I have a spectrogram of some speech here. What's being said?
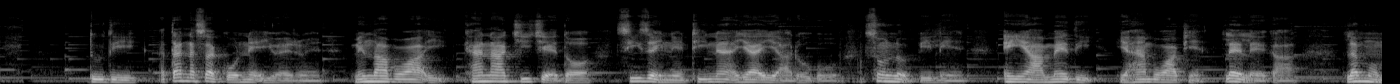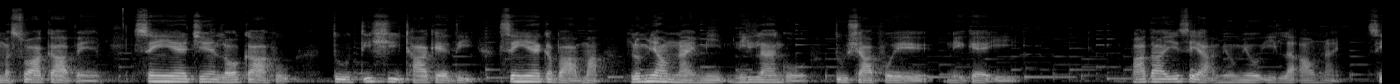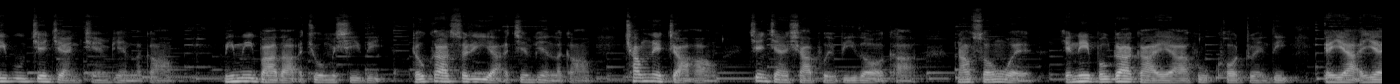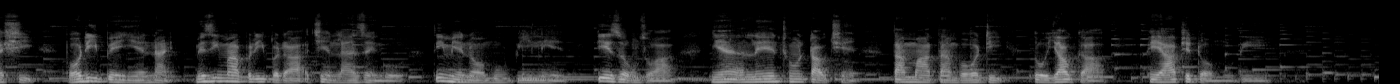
သူသည်အသက်29နှစ်အရွယ်တွင် မင်းသားဘဝ၏ခမ်းနားကြီးကျယ်သောစီးစိမ်နှင့်ထီးနှံအရအရာတို့ကိုဆွန့်လွတ်ပြီးလျှင်အိမ်ယာမဲ့သည့်ယဟန်ဘဝဖြင့်လှဲ့လေကာလက်မွန်မစွာကပင်ဆင်းရဲခြင်းလောကဟု သူသိရှိထားခဲ့သည့်ဆင်းရဲကဘာမှလွတ်မြောက်နိုင်မည့်နီလန်းကို သူရှာဖွေနေခဲ့၏ဘာသာရေးဆရာအမျိုးမျိုးဤလက်အောက်၌စီးပူးကျင့်ကြံခြင်းဖြင့်၎င်း မိမိဘာသာအကျိုးမရှိသည့်ဒုက္ခစရိယာအချင်းဖြင့်၎င်း6နှစ်ကြာအောင်ကျင့်ကြံရှာဖွေပြီးသောအခါနောက်ဆုံးဝယ်ယနေ့ဗုဒ္ဓဂါယာဟုခေါ်တွင်သည့်ဂယာအရက်ရှိဘောဓိပင်ရင်၌မဇ္ဈိမပရိပဒါအကျင့်လန်းစဉ်ကိုသိမြင်တော်မူပြီးလျှင်ပြည့်စုံစွာဉာဏ်အလင်းထွန်းတောက်ခြင်းတမ္မာတံဘောဓိသို့ရောက်ကာဖျားဖြစ်တော်မူသည်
